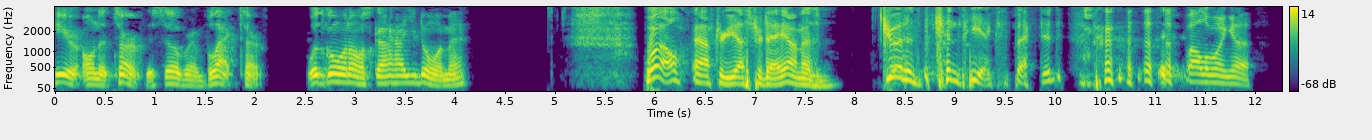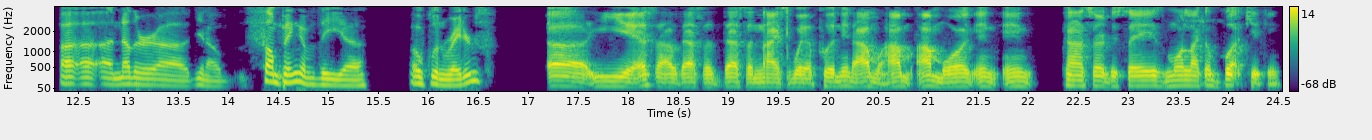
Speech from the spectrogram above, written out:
here on the turf, the silver and black turf. What's going on, Scott? How you doing, man? Well, after yesterday, I'm as good as can be expected. Following a, a, a another, uh, you know, thumping of the uh, Oakland Raiders. Uh, yes, I, that's a that's a nice way of putting it. I'm I'm I'm more in in concert to say it's more like a butt kicking,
